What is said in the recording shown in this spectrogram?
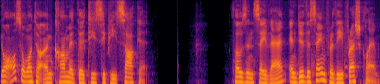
you'll also want to uncomment the TCP socket. Close and save that, and do the same for the FreshClam.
